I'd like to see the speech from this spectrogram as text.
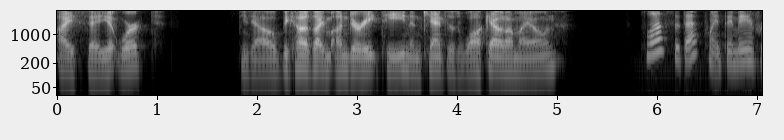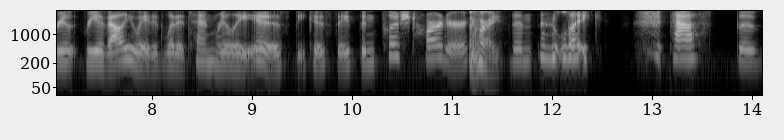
I say it worked? You know, because I'm under 18 and can't just walk out on my own? Plus, at that point, they may have re- reevaluated what a 10 really is because they've been pushed harder right. than, like, past the,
